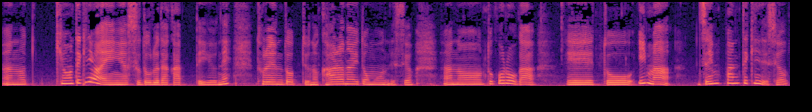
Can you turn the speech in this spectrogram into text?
あの基本的には円安ドル高っていうね、トレンドっていうのは変わらないと思うんですよ。あの、ところが、えっ、ー、と、今、全般的にですよ、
